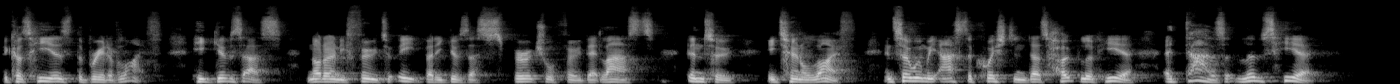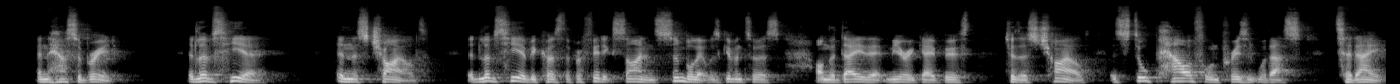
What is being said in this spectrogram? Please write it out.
because he is the bread of life. He gives us not only food to eat, but he gives us spiritual food that lasts into eternal life. And so when we ask the question, does hope live here? It does. It lives here in the house of bread. It lives here in this child. It lives here because the prophetic sign and symbol that was given to us on the day that Mary gave birth to this child is still powerful and present with us today.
